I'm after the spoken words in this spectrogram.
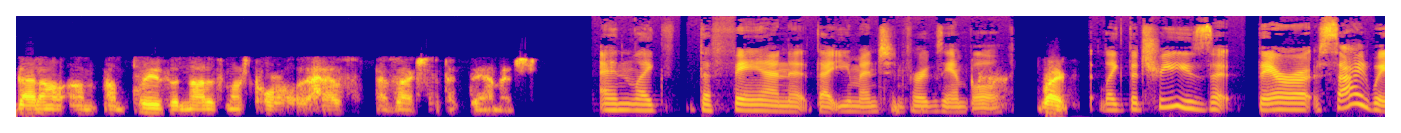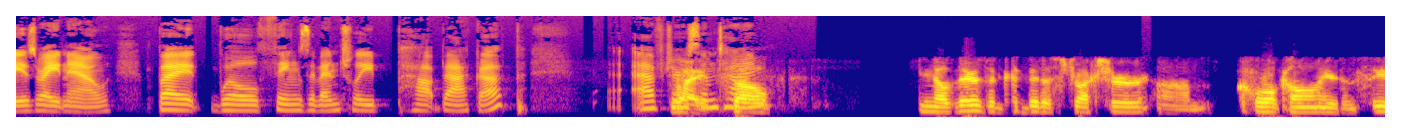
that I'm, I'm pleased that not as much coral has has actually been damaged. And like the fan that you mentioned, for example, right? Like the trees, they're sideways right now, but will things eventually pop back up after right. some time? So, you know, there's a good bit of structure, um, coral colonies and sea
